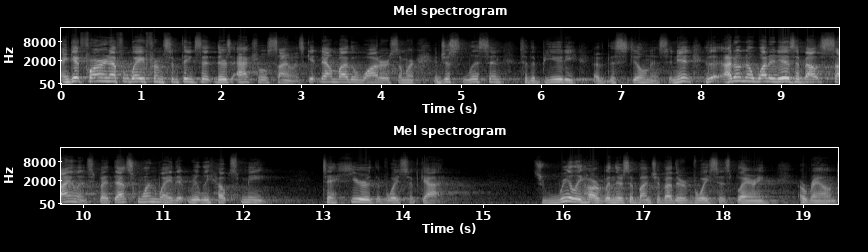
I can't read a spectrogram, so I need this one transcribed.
and get far enough away from some things that there's actual silence. Get down by the water somewhere and just listen to the beauty of the stillness. And it, I don't know what it is about silence, but that's one way that really helps me to hear the voice of God. It's really hard when there's a bunch of other voices blaring around.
